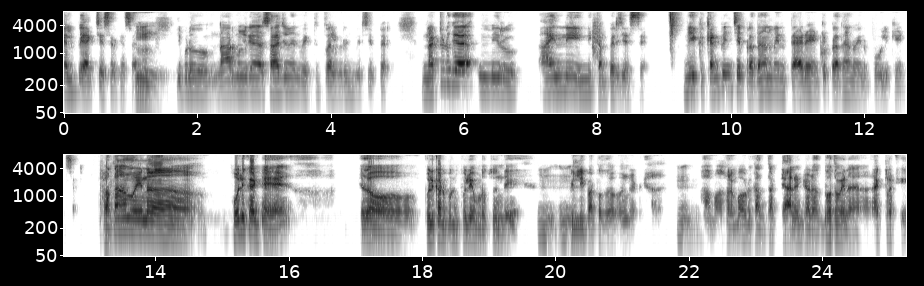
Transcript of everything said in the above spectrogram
కలిపి యాక్ట్ చేశారు కదా సార్. ఉమ్. ఇప్పుడు నార్మల్గా సహజమైన వ్యక్తిత్వాల గురించి మీరు చెప్పారు. నటుడుగా మీరు ఆయన్ని ఇన్ని కంపేర్ చేస్తే మీకు కనిపించే ప్రధానమైన తేడా ఏంటి? ప్రధానమైన పోలిక ఏంటి సార్? ప్రధానమైన పోలిక అంటే ఏదో పులి కడుపుని పులి ఉమ్, పిల్లి పట్టదు అన్నట్టుగా. ఆ మహానుభావుడికి అంత టాలెంటెడ్ అద్భుతమైన యాక్టర్కి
